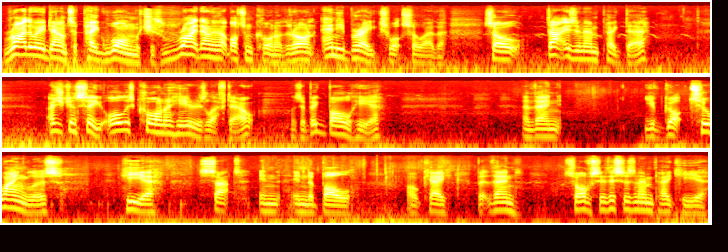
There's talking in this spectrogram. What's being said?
right the way down to peg 1 which is right down in that bottom corner. There aren't any breaks whatsoever. So that is an end peg there. As you can see all this corner here is left out. There's a big bowl here. And then you've got two anglers here sat in in the bowl okay? But then so obviously this is an end peg here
